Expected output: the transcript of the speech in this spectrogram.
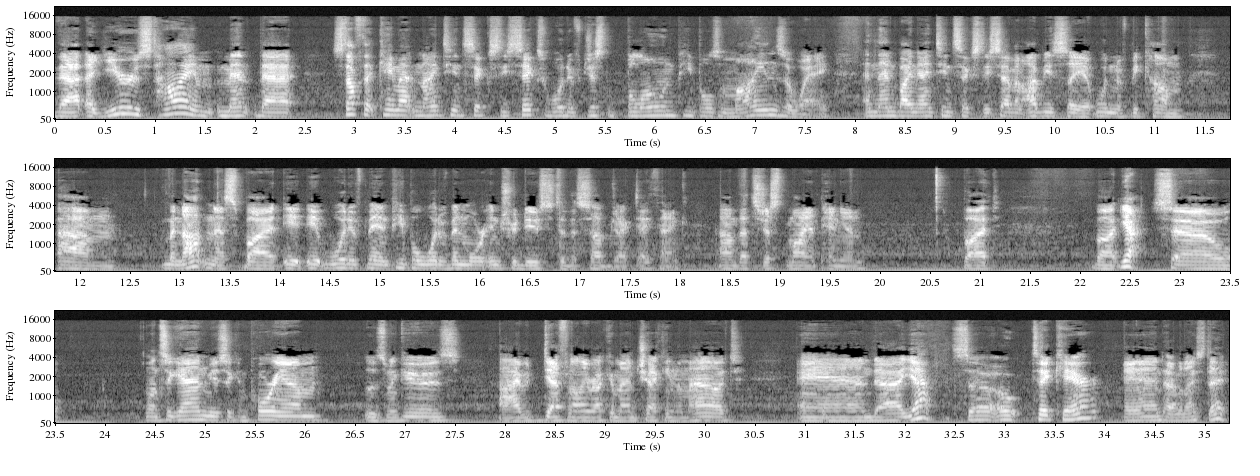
that a year's time meant that stuff that came out in 1966 would have just blown people's minds away. And then by 1967 obviously it wouldn't have become um, monotonous but it, it would have been people would have been more introduced to the subject i think. Um, that's just my opinion. But but yeah, so once again, Music Emporium, Blues Magoos. I would definitely recommend checking them out. And uh, yeah, so take care and have a nice day.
